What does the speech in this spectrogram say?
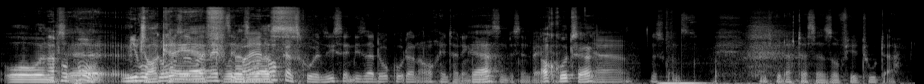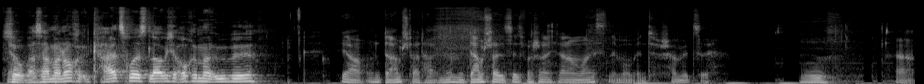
Und Apropos, äh, Miro Klose beim FC oder Bayern sowas. auch ganz cool. Siehst du in dieser Doku dann auch hinter den Ja? Ein bisschen weg. Auch gut, ja. Ja, das ist ganz. Nicht gedacht, dass er so viel tut da. So, was haben wir noch? Karlsruhe ist, glaube ich, auch immer übel. Ja, und Darmstadt halt. Ne? Mit Darmstadt ist jetzt wahrscheinlich dann am meisten im Moment. Scharmützel. Hm. Ja.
